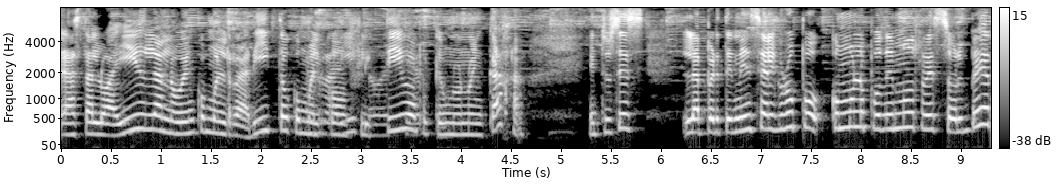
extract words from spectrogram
hasta lo aíslan, lo ven como el rarito, como el, el rarito, conflictivo, porque uno no encaja. Entonces, la pertenencia al grupo, ¿cómo lo podemos resolver?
